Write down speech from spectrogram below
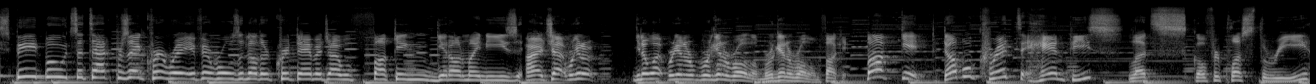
Speed boots, attack percent, crit rate. If it rolls another crit damage, I will fucking get on my knees. All right, chat, we're gonna... You know what? We're gonna we're gonna roll them. We're gonna roll them. Fuck it. Fuck it. Double crit hand piece. Let's go for plus three.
